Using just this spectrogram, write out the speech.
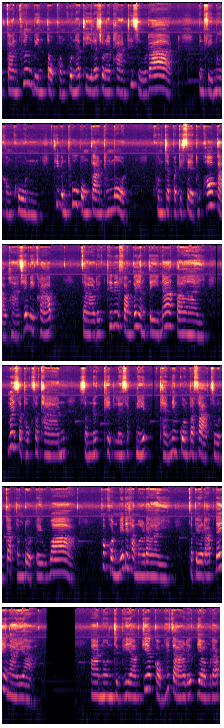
ตุการณ์เครื่องบินตกของคุณนาทีและชลทานที่สุราษฎร์เป็นฝีมือของคุณที่เป็นผู้บงการทั้งหมด คุณจะปฏิเสธทุกข้อกล่าวหาใช่ไหมครับ จารึกที่ได้ฟังก็ยังตีหน้าตาย ไม่สะทกสถานสำนึกผิดเลยสักนิด แถมยังกวนประสาทสวนกับตำรวจไปว่า ก็คนไม่ได้ทำอะไร จะไปรับได้ยังไงอะ อานนท์จึงพยายามเกลี้ยกล่อมให้จารึกยอมรับ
